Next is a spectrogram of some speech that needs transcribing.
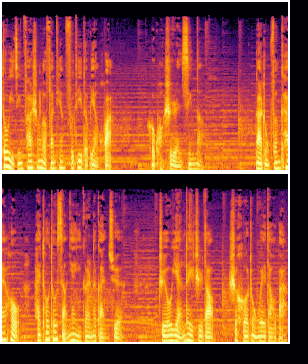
都已经发生了翻天覆地的变化，何况是人心呢？那种分开后还偷偷想念一个人的感觉，只有眼泪知道是何种味道吧。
